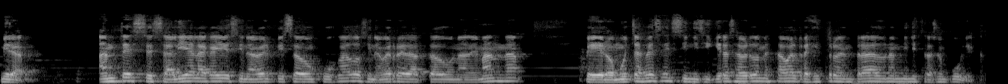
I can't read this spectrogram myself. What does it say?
Mira, antes se salía a la calle sin haber pisado un juzgado, sin haber redactado una demanda, pero muchas veces sin ni siquiera saber dónde estaba el registro de entrada de una administración pública.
